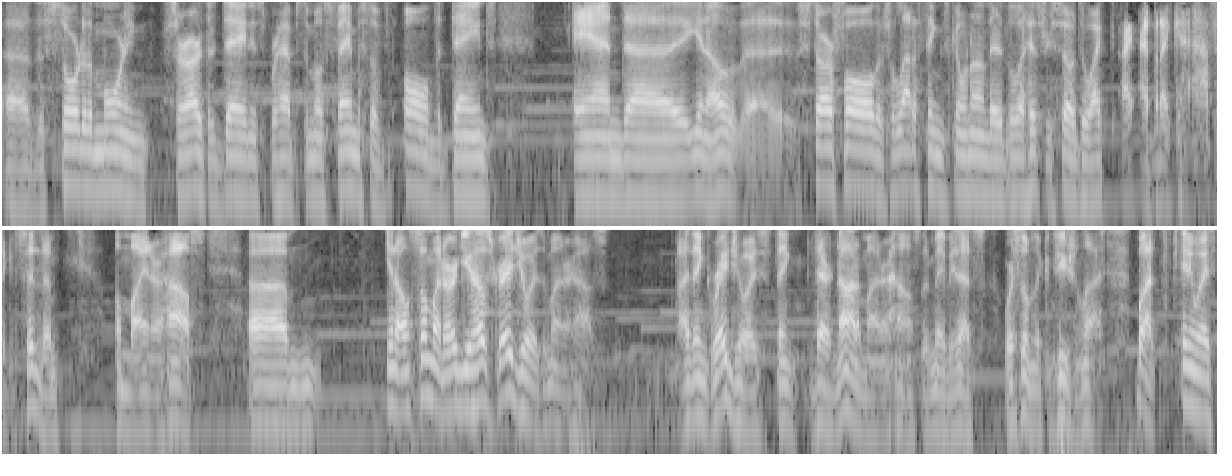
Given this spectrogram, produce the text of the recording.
Uh, the Sword of the Morning, Sir Arthur Dayne, is perhaps the most famous of all the Daynes and uh, you know uh, Starfall. There's a lot of things going on there. The history. So do I, I, But I have to consider them a minor house. Um, you know, some might argue House Greyjoy is a minor house. I think Greyjoys think they're not a minor house, and maybe that's where some of the confusion lies. But, anyways,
